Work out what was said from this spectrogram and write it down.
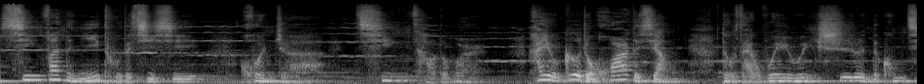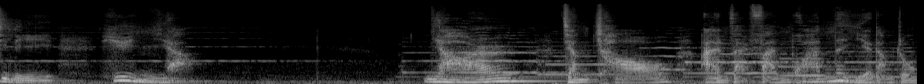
新翻的泥土的气息，混着青草的味儿，还有各种花的香，都在微微湿润的空气里酝酿。鸟儿将巢安在繁花嫩叶当中，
